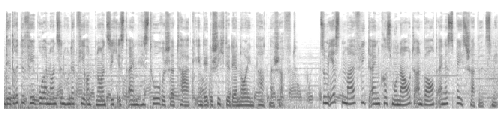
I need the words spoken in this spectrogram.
Der 3. Februar 1994 ist ein historischer Tag in der Geschichte der neuen Partnerschaft. Zum ersten Mal fliegt ein Kosmonaut an Bord eines Space Shuttles mit.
